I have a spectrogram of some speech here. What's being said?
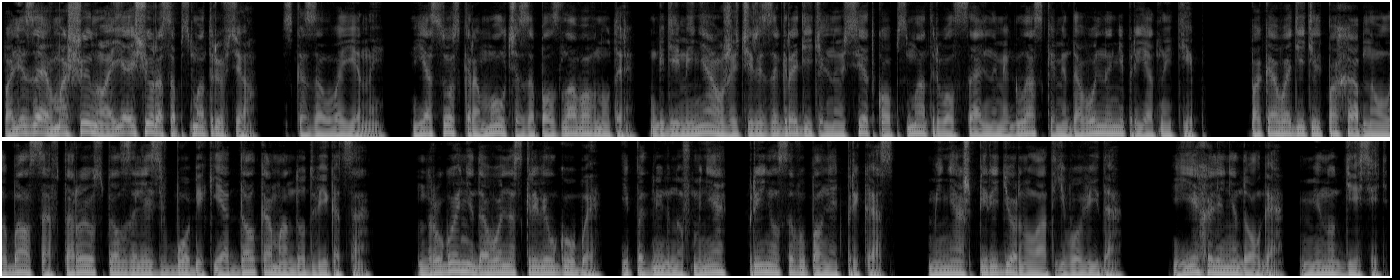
«Полезай в машину, а я еще раз обсмотрю все», — сказал военный. Я с Оскаром молча заползла вовнутрь, где меня уже через заградительную сетку обсматривал сальными глазками довольно неприятный тип. Пока водитель похабно улыбался, второй успел залезть в бобик и отдал команду двигаться. Другой недовольно скривил губы и, подмигнув мне, принялся выполнять приказ. Меня аж передернуло от его вида. Ехали недолго, минут десять.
